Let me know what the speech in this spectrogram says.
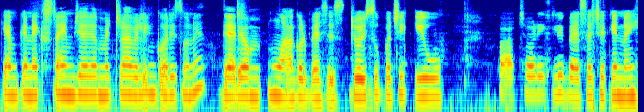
કેમ કે નેક્સ્ટ ટાઈમ જ્યારે અમે ટ્રાવેલિંગ કરીશું ને, ત્યારે હું આગળ બેસીશ. જોઈશું પછી કેવું પાછળ એકલી બેસે છે કે નહીં,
